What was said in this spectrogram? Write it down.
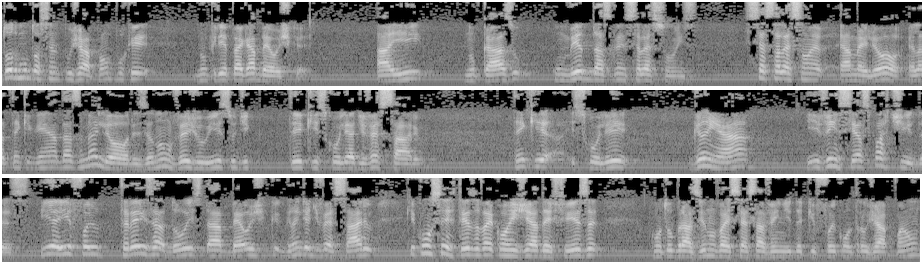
todo mundo torcendo para o Japão porque não queria pegar a Bélgica. Aí, no caso, o medo das grandes seleções. Se a seleção é, é a melhor, ela tem que ganhar das melhores. Eu não vejo isso de ter que escolher adversário. Tem que escolher ganhar e vencer as partidas. E aí foi o 3 a 2 da Bélgica, grande adversário, que com certeza vai corrigir a defesa contra o Brasil não vai ser essa avenida que foi contra o Japão,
